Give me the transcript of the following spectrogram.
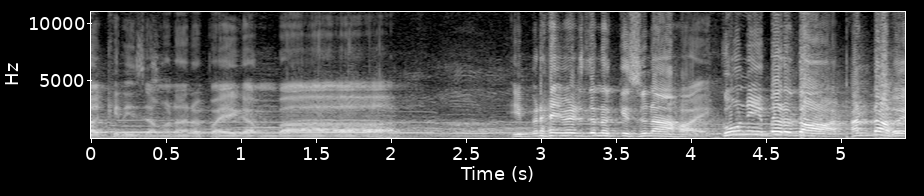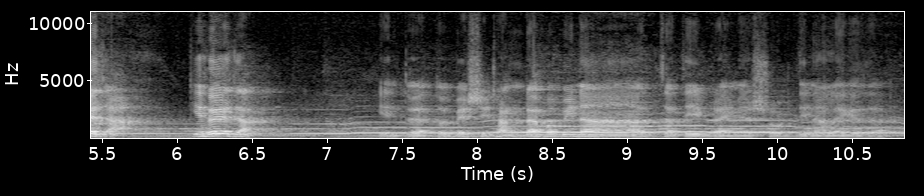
আখিরি জামানার পায়গাম্বার ইব্রাহিমের জন্য কিছু না হয় কোন ইবারদা ঠান্ডা হয়ে যা কি হয়ে যা কিন্তু এত বেশি ঠান্ডা হবি না যাতে ইব্রাহিমের সর্দি না লেগে যায় সুবহানাল্লাহ কর।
